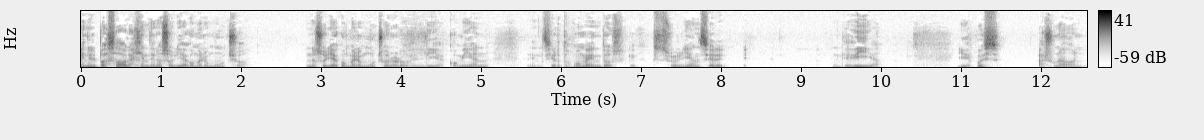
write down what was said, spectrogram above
En el pasado la gente no solía comer mucho, no solía comer mucho a lo largo del día, comían en ciertos momentos que solían ser de día y después ayunaban.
